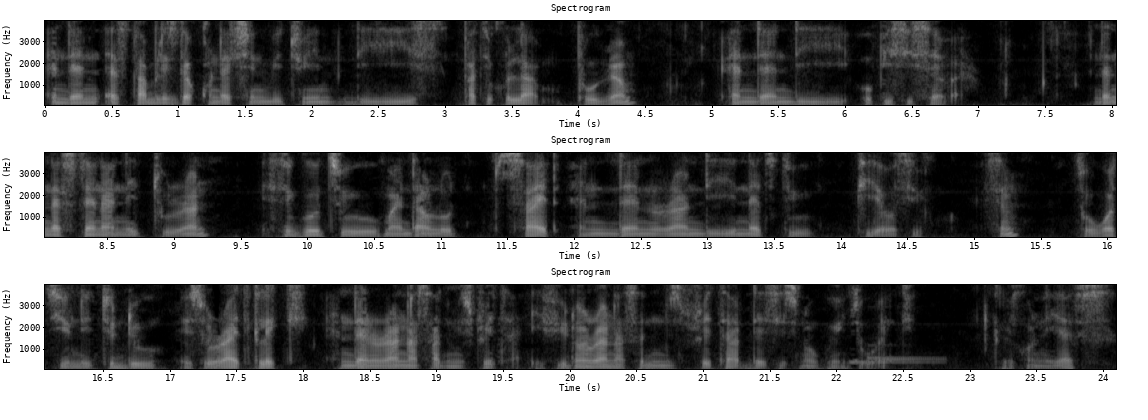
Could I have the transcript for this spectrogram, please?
and then establish the connection between this particular program and then the OPC server. The next thing I need to run is to go to my download site and then run the net to PLC sim. So what you need to do is to right click and then run as administrator. If you don't run as administrator, this is not going to work. Click on yes.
